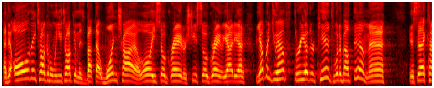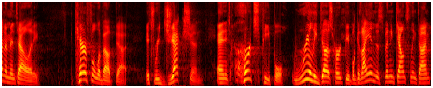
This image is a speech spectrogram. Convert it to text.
And they, all they talk about when you talk to them is about that one child. Oh, he's so great, or she's so great, yada, yada. Yeah, but you have three other kids. What about them? Eh, it's that kind of mentality. Careful about that. It's rejection, and it hurts people, really does hurt people, because I end up spending counseling time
